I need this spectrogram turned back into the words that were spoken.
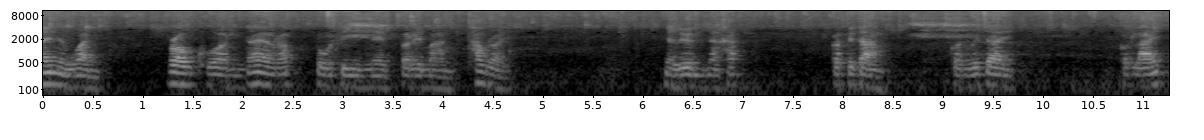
นหนึ่งวัน เราควรได้รับโปรตีนในปริมาณเท่าไหร่ อย่าลืมนะครับ กดติดตาม กดหัวใจ กดไลค์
